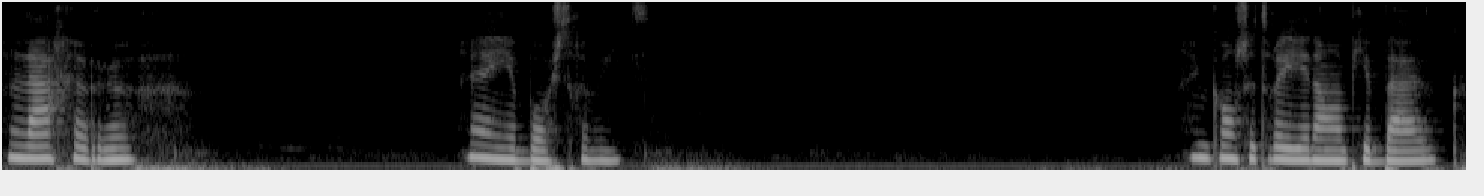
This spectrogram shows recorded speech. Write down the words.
lage rug. En je borstgebied. En concentreer je dan op je buik.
